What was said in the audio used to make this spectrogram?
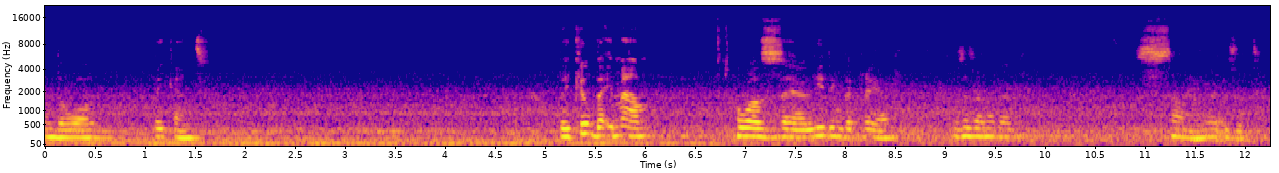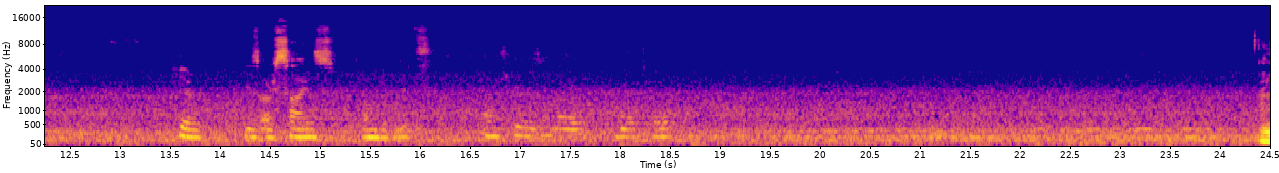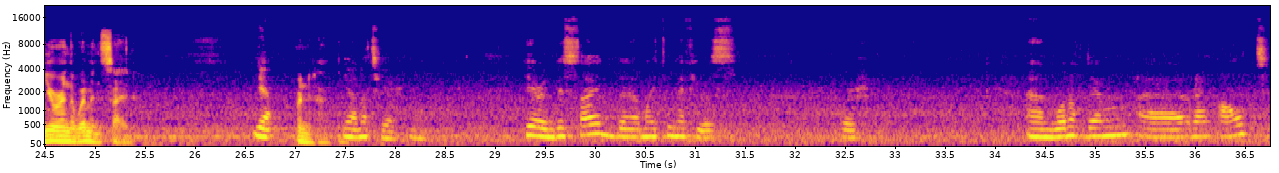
in the wall? They can't. They killed the imam who was uh, leading the prayer. This is another sign. Where is it? Here. These are signs from the Blitz. And here is another. And you were in the women's side Yeah, when it happened. yeah, not here. No. Here in this side, uh, my two nephews were. And one of them uh, ran out.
